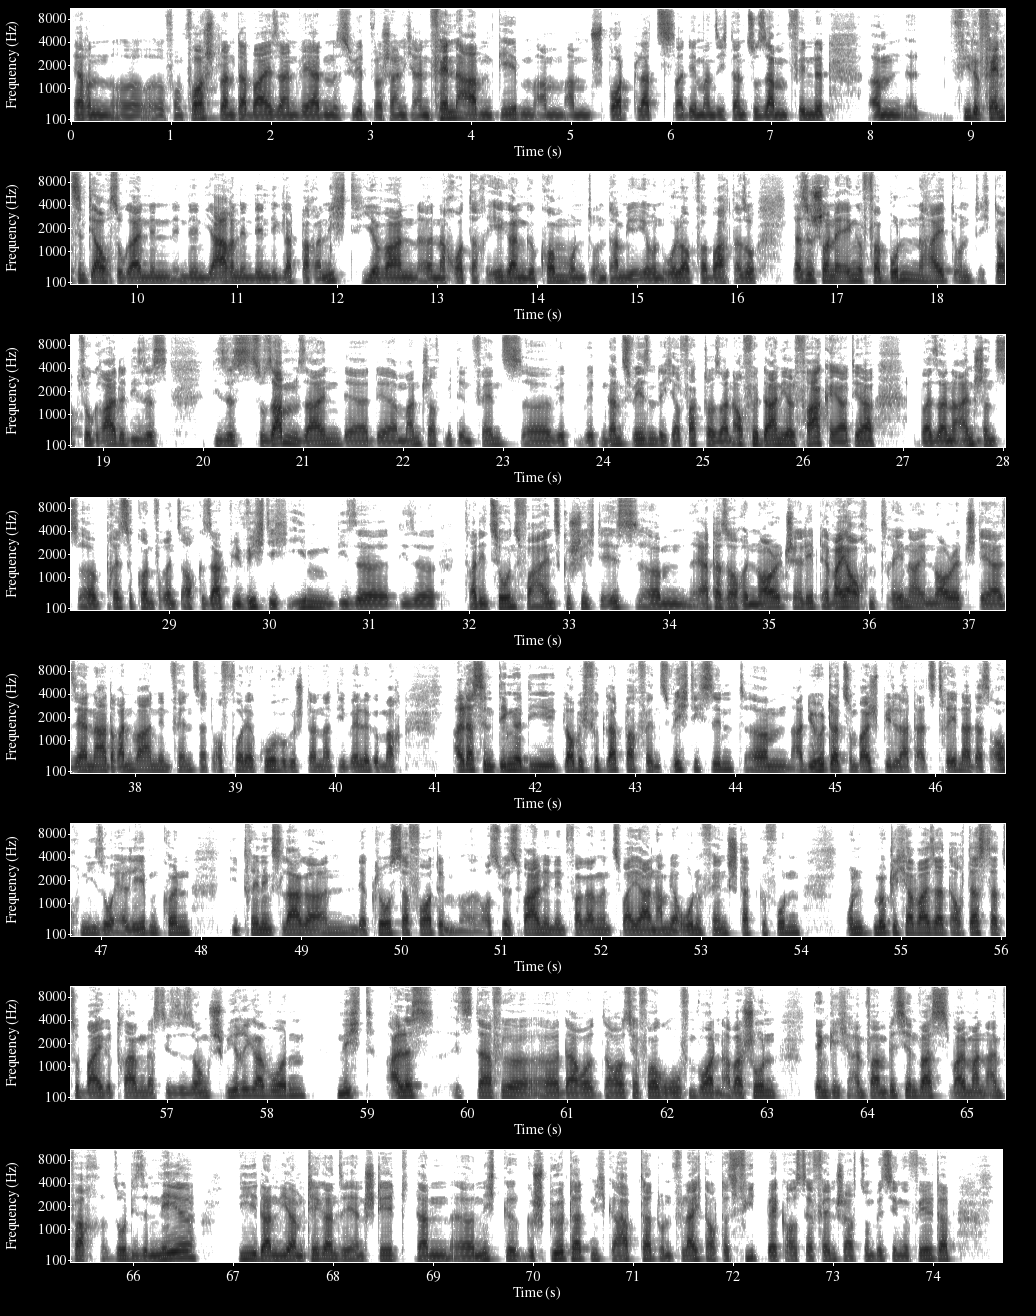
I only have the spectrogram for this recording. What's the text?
Herren äh, vom Vorstand dabei sein werden. Es wird wahrscheinlich einen Fanabend geben am, am Sportplatz, bei dem man sich dann zusammenfindet. Ähm, viele Fans sind ja auch sogar in den, in den Jahren, in denen die Gladbacher nicht hier waren, äh, nach Rottach-Egern gekommen und, und haben hier ihren Urlaub verbracht. Also das ist schon eine enge Verbundenheit und ich glaube so gerade dieses, dieses Zusammensein der, der Mannschaft mit den Fans äh, wird, wird ein ganz wesentlicher Faktor sein. Auch für Daniel Farke. Er hat ja bei seiner Einstandspressekonferenz auch gesagt, wie wichtig ihm diese, diese Traditionsvereinsgeschichte ist. Ähm, er hat das auch in Norwich erlebt. Er war ja auch ein Trainer in Norwich, der sehr nah dran war an den Fans, hat oft vor der Kurve gestanden, hat die Welle gemacht. All das sind Dinge, die, glaube ich, für Gladbach-Fans wichtig sind. Ähm, Adi Hütter zum Beispiel hat als Trainer das auch nie so erleben können. Die Trainingslager an der Klosterfort im Ostwestfalen in den vergangenen zwei Jahren haben ja ohne Fans stattgefunden. Und möglicherweise hat auch das dazu beigetragen, dass die Saisons schwieriger wurden. Nicht alles ist dafür äh, daraus, daraus hervorgerufen worden, aber schon, denke ich, einfach ein bisschen was, weil man einfach so diese Nähe die dann hier am Tegernsee entsteht, dann äh, nicht ge gespürt hat, nicht gehabt hat und vielleicht auch das Feedback aus der Fanschaft so ein bisschen gefehlt hat.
